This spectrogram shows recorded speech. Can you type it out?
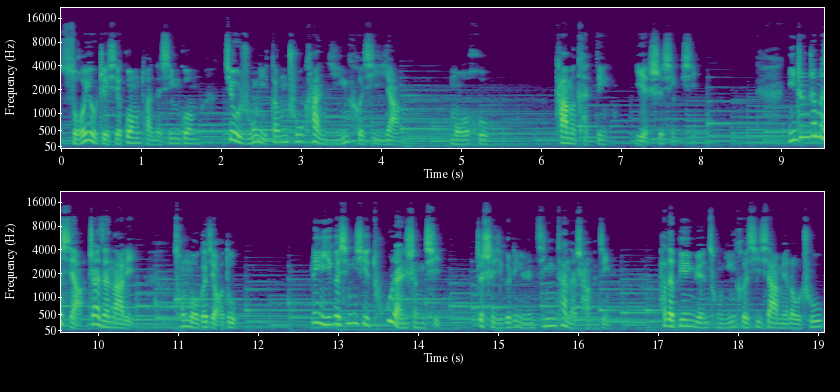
所有这些光团的星光，就如你当初看银河系一样模糊。它们肯定也是星系。你正这么想，站在那里，从某个角度，另一个星系突然升起，这是一个令人惊叹的场景。它的边缘从银河系下面露出，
